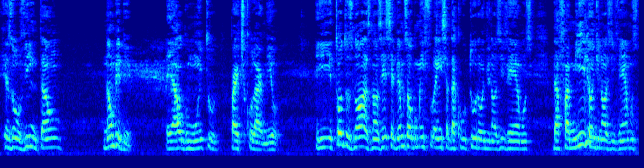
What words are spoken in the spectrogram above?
resolvi então não beber. É algo muito particular meu. E todos nós, nós recebemos alguma influência da cultura onde nós vivemos, da família onde nós vivemos,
